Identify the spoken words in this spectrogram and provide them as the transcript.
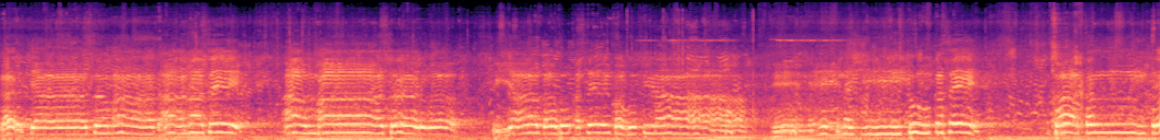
करत्या समाधानाचे आम्हा सर्व प्रिया बहु असे बहुपिडा हे नशी तू कसे स्वातंत्र्य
